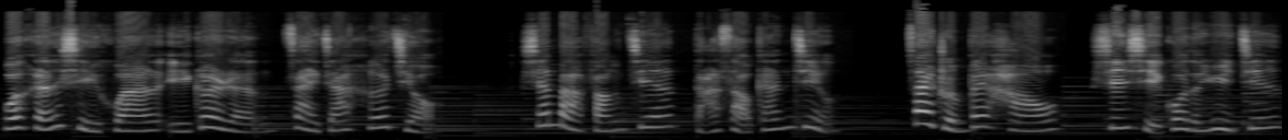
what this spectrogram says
我很喜欢一个人在家喝酒，先把房间打扫干净，再准备好新洗过的浴巾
